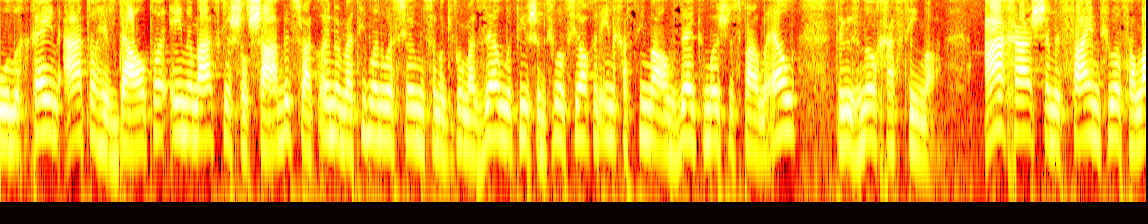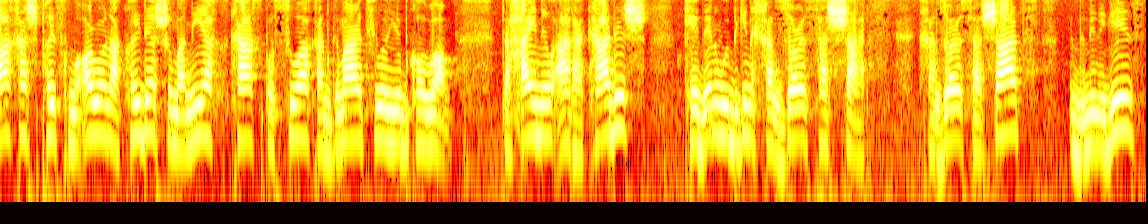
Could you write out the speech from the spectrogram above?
ולכן עתה הבדלת, אין המזכיר של שבס, רק אומר ועתיד לנו אסיום צום הכיפור מזל, לפי שבתפילת יוחד אין חסימה על זה, כמו שנספר לאל, there is no חסימה. אחר שמסיים תפילת הלחש, פסח מאורון הקודש, ומניח כך פסוח עד גמר תפילה יהיה בכל רום. דהיינו עד הקדש, okay, then we begin חזורס השץ. חזורס השץ, the minig is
